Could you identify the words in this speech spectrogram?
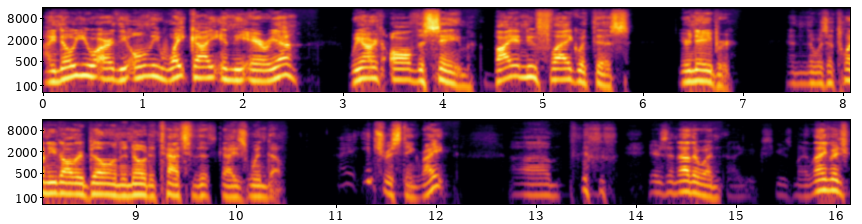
I know you are the only white guy in the area. We aren't all the same. Buy a new flag with this. Your neighbor. And there was a $20 bill and a note attached to this guy's window. Interesting, right? Um, here's another one. Excuse my language.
